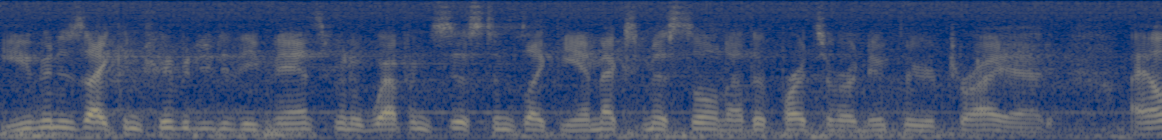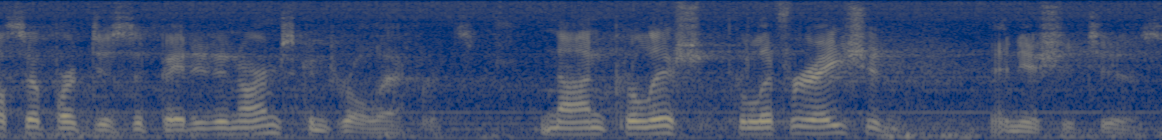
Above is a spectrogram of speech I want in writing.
even as I contributed to the advancement of weapon systems like the MX missile and other parts of our nuclear triad, I also participated in arms control efforts, non-proliferation initiatives,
